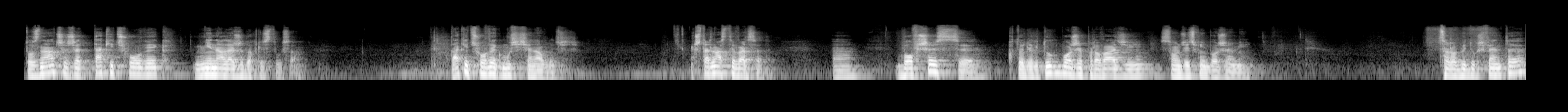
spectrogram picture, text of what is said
to znaczy, że taki człowiek nie należy do Chrystusa. Taki człowiek musi się nawrócić. Czternasty werset. E, Bo wszyscy, których Duch Boży prowadzi, są dziećmi Bożymi. Co robi Duch Święty?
